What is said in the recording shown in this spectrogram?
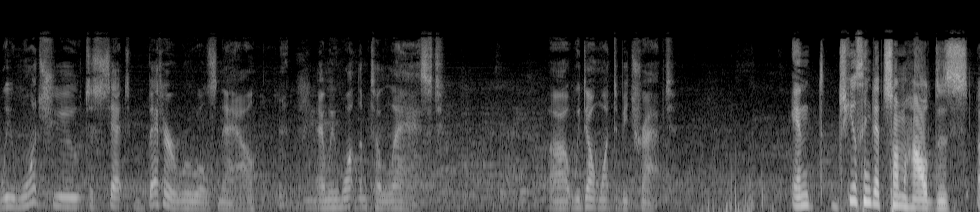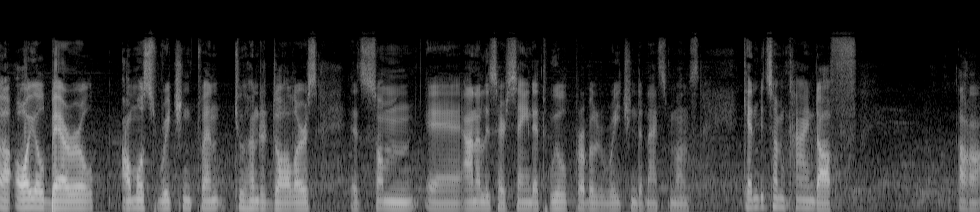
we want you to set better rules now, and we want them to last. Uh, we don't want to be trapped. And do you think that somehow this uh, oil barrel almost reaching $200. as some uh, analysts are saying that will probably reach in the next month. Can be some kind of uh,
